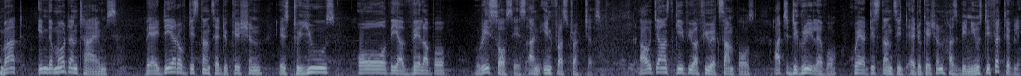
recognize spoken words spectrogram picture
But in the modern times, the idea of distance education is to use all the available resources and infrastructures. I'll just give you a few examples at degree level where distance education has been used effectively.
